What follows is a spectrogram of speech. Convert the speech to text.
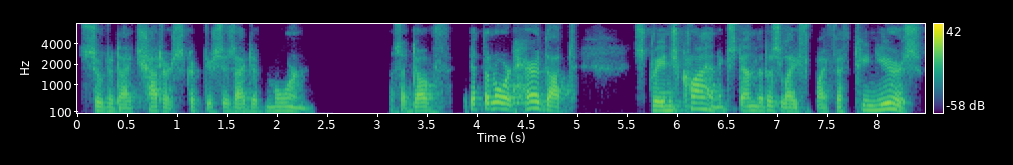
So did I chatter. Scripture says I did mourn as a dove. Yet the Lord heard that strange cry and extended his life by 15 years.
